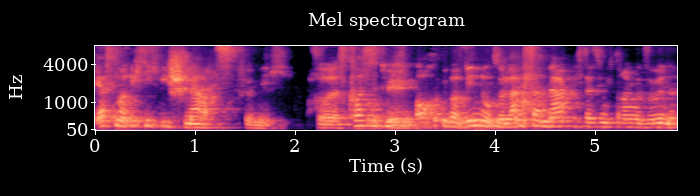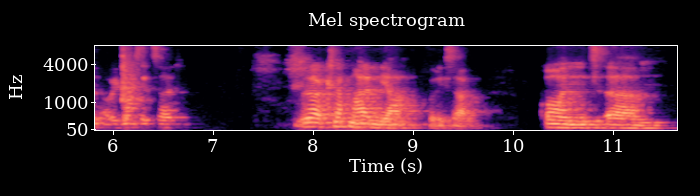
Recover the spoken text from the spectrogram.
erstmal richtig wie Schmerz für mich. So, das kostet okay. mich auch Überwindung. So langsam merke ich, dass ich mich daran gewöhne. Aber ich mache es jetzt seit ja, knapp einem halben Jahr, würde ich sagen. Und ähm,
